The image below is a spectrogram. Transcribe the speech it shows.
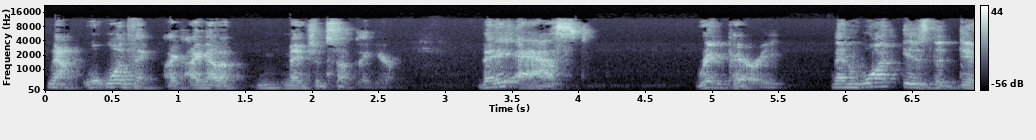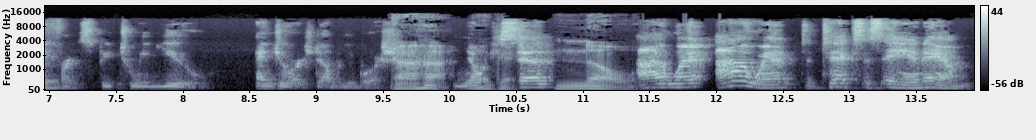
Now, one thing I, I got to mention something here. They asked Rick Perry, then what is the difference between you and George W. Bush? uh-huh. You know what he said? No. I went I went to Texas A&M.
